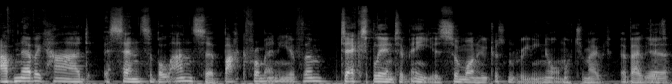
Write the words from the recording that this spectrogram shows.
I've never had a sensible answer back from any of them to explain to me as someone who doesn't really know much about about Yeah. it.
